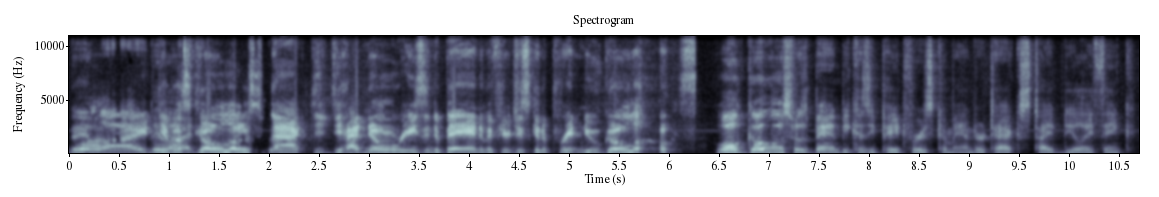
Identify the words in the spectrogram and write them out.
They Why- lied. they Give us. Golos back. You, you had no reason to ban him if you're just gonna print new Golos. Well, Golos was banned because he paid for his commander tax type deal, I think.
